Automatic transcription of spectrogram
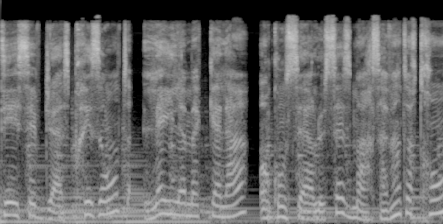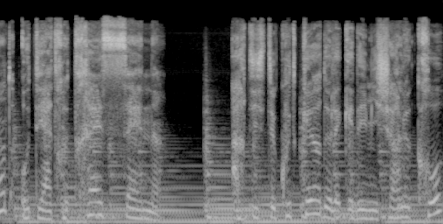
TSF Jazz présente Leila Makkala en concert le 16 mars à 20h30 au théâtre 13 Seine. Artiste coup de cœur de l'Académie Charles Cros,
